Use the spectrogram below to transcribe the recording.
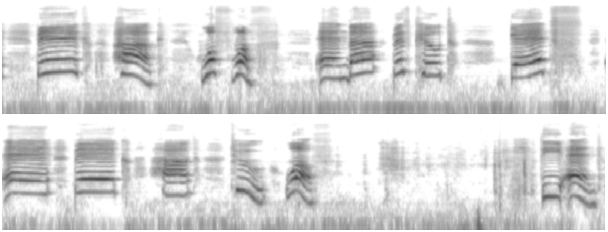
big hug. Woof woof. And the biscuit gets a big hug Woof. The end.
